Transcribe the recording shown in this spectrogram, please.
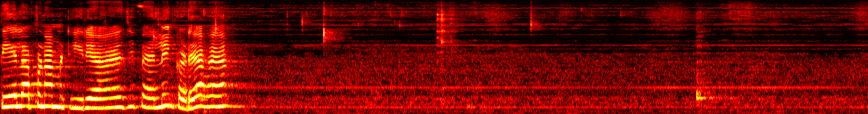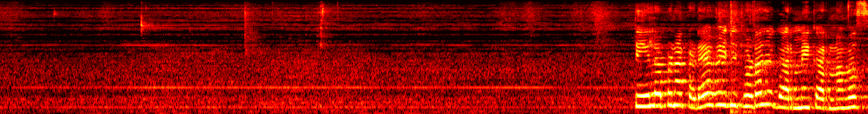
ਤੇਲ ਆਪਣਾ ਮਠੀਰਿਆ ਹੋਇਆ ਜੀ, ਪਹਿਲਾਂ ਹੀ ਕੜਿਆ ਹੋਇਆ। ਤੇਲ ਆਪਣਾ ਕੜਿਆ ਹੋਇਆ ਜੀ ਥੋੜਾ ਜਿਹਾ ਗਰਮੇ ਕਰਨਾ ਬਸ।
